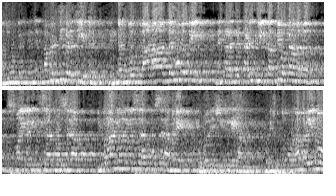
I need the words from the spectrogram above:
അതുകൊണ്ട് എന്നെ കമഴ്ത്തി കിടത്തിയിട്ട് എന്റെ മുഖം കാണാത്ത രൂപത്തിൽ നിങ്ങൾ എന്റെ കഴുത്തിൽ കത്തി വെക്കണമെന്ന് ഇസ്മായിൽ അലി സ്വലാത്തു വസ്സലാം ഇബ്രാഹിം അലി സ്വലാത്തു വസ്സലാമിനെ ഉപദേശിക്കുകയാണ് പരിശുദ്ധ ഖുർആൻ പറയുന്നു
